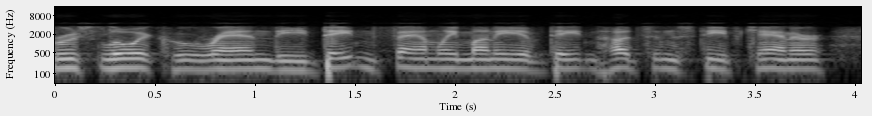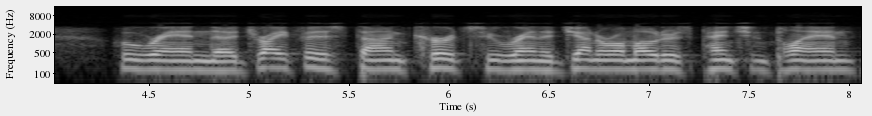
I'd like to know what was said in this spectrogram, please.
Bruce Lueck, who ran the Dayton family money of Dayton Hudson, Steve Canter, who ran uh, Dreyfus, Don Kurtz, who ran the General Motors pension plan,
